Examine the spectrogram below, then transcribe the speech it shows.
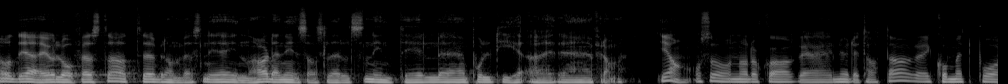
Og det er jo lovfesta at brannvesenet innehar den innsatsledelsen inntil politiet er framme. Ja, også når dere eh, nødetater er kommet på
